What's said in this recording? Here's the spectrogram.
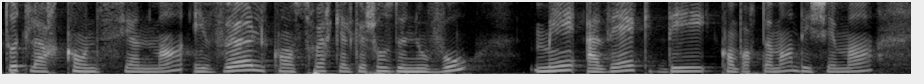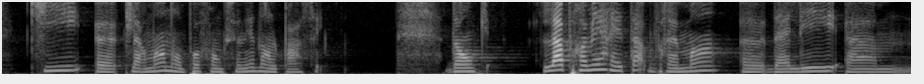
tout leur conditionnement et veulent construire quelque chose de nouveau, mais avec des comportements, des schémas qui euh, clairement n'ont pas fonctionné dans le passé. Donc, la première étape vraiment euh, d'aller euh,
